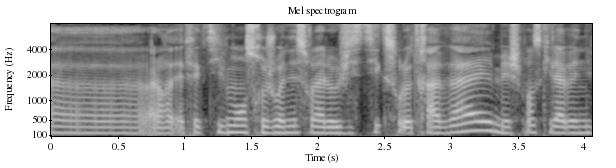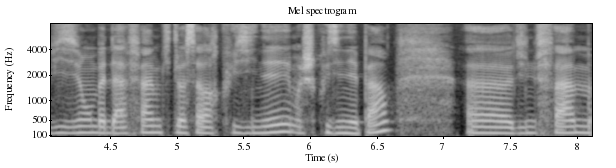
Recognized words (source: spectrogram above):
Euh, alors effectivement, on se rejoignait sur la logistique, sur le travail, mais je pense qu'il avait une vision bah, de la femme qui doit savoir cuisiner. Moi, je cuisinais pas. Euh, d'une femme,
